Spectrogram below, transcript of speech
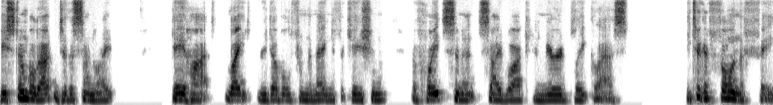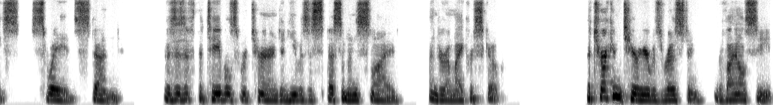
He stumbled out into the sunlight, day hot, light redoubled from the magnification of white cement sidewalk and mirrored plate glass. He took it full in the face, swayed, stunned. It was as if the tables were turned and he was a specimen slide under a microscope. The truck interior was roasting, the vinyl seat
